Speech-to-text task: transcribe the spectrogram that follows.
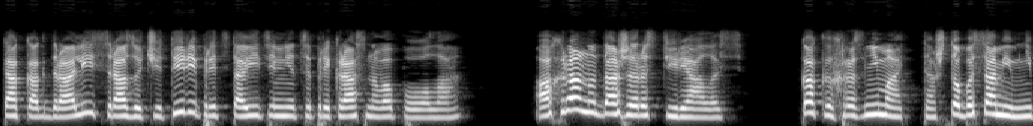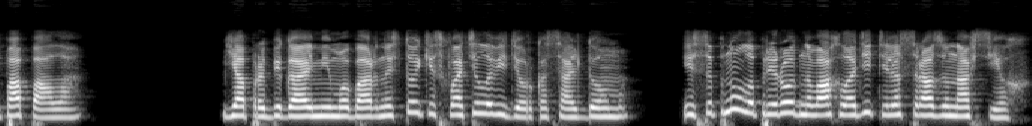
так как дрались сразу четыре представительницы прекрасного пола. Охрана даже растерялась. Как их разнимать-то, чтобы самим не попало? Я, пробегая мимо барной стойки, схватила ведерко со льдом и сыпнула природного охладителя сразу на всех.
